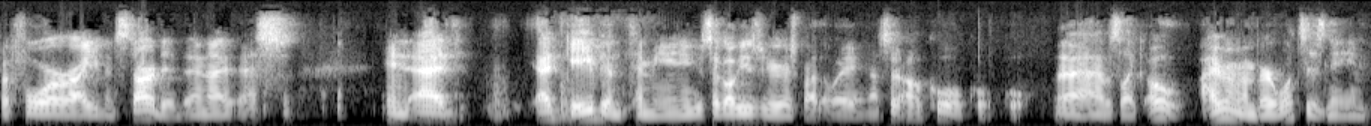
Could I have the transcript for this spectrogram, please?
before I even started, and I, and Ed, Ed gave them to me, and he was like, "Oh, these are yours, by the way." And I said, "Oh, cool, cool, cool." And I was like, "Oh, I remember. What's his name?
